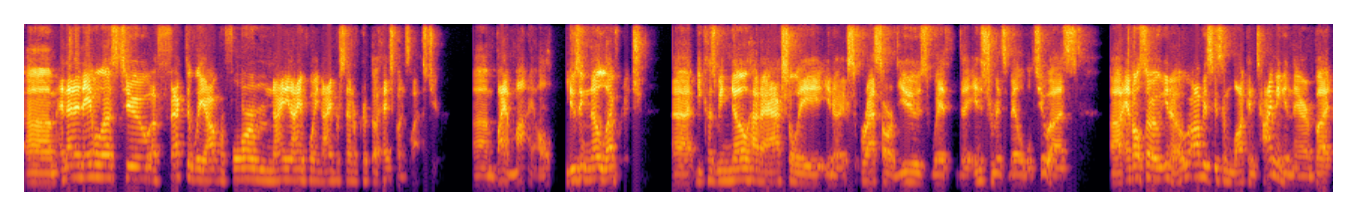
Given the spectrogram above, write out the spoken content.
Um, and that enabled us to effectively outperform 99.9% of crypto hedge funds last year um, by a mile using no leverage. Uh, because we know how to actually, you know, express our views with the instruments available to us, uh, and also, you know, obviously some luck and timing in there. But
